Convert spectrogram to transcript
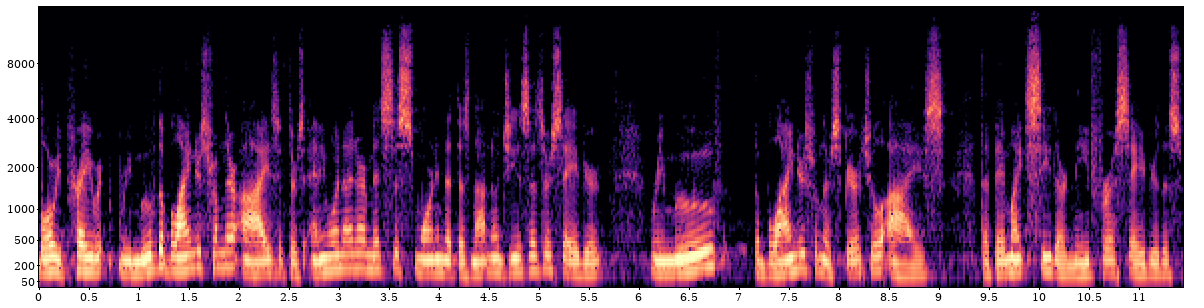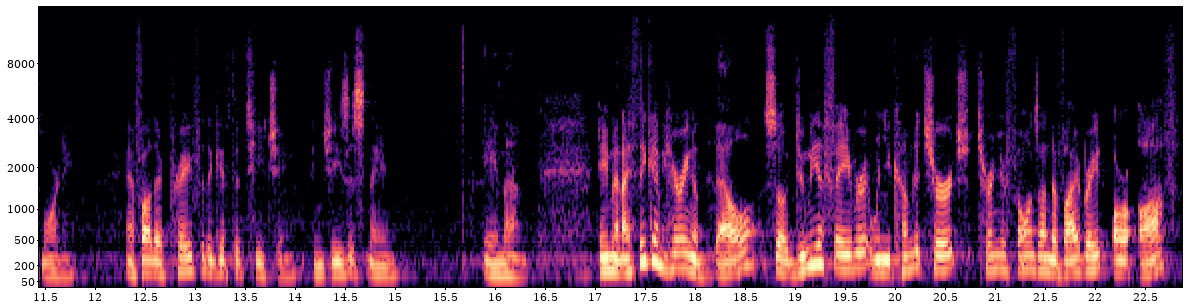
Lord, we pray, re- remove the blinders from their eyes. If there's anyone in our midst this morning that does not know Jesus as their Savior, remove the blinders from their spiritual eyes that they might see their need for a Savior this morning. And Father, I pray for the gift of teaching. In Jesus' name, amen. Amen. I think I'm hearing a bell. So do me a favor when you come to church, turn your phones on to vibrate or off.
